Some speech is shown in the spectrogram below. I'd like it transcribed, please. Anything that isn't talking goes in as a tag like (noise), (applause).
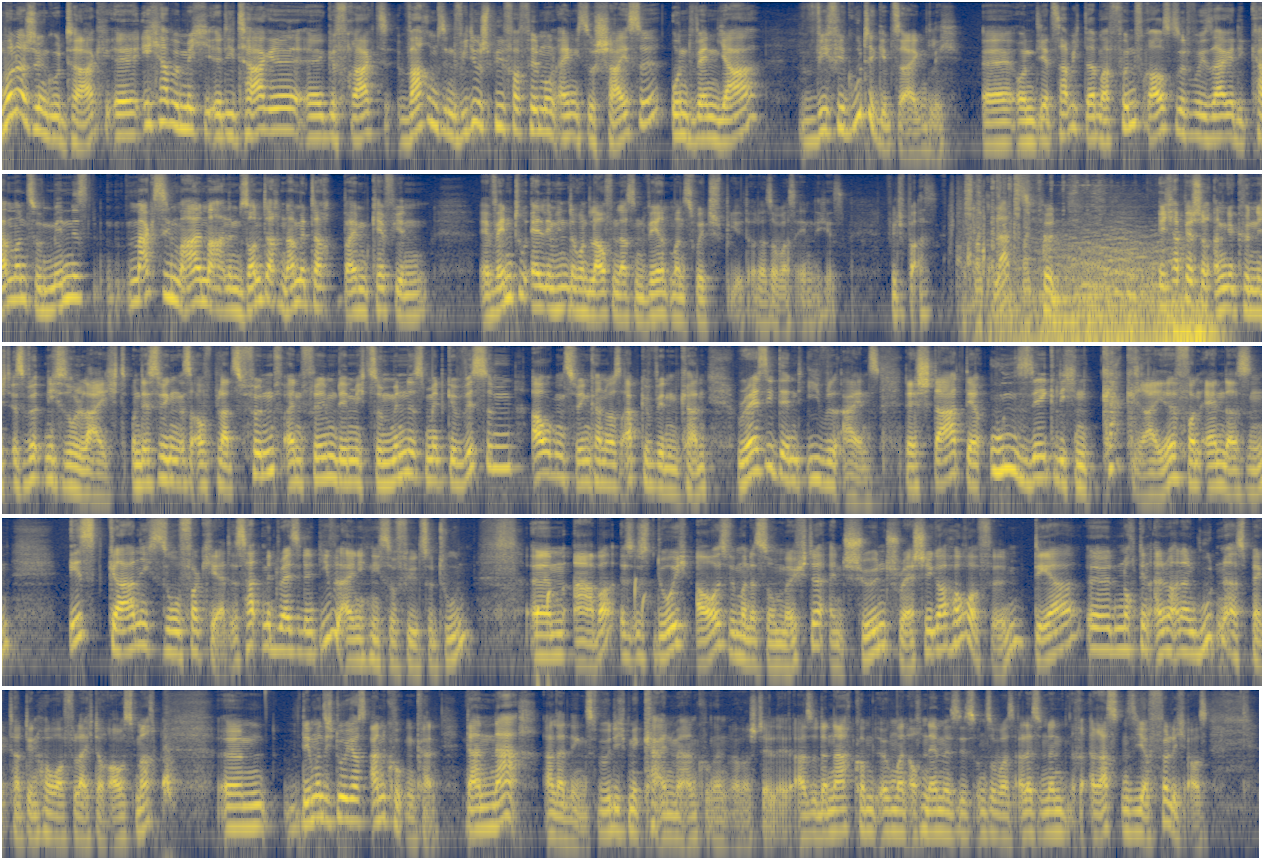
Wunderschönen guten Tag. Äh, ich habe mich äh, die Tage äh, gefragt, warum sind Videospielverfilmungen eigentlich so scheiße? Und wenn ja, wie viel gute gibt es eigentlich? Und jetzt habe ich da mal fünf rausgesucht, wo ich sage, die kann man zumindest maximal mal an einem Sonntagnachmittag beim Käffchen eventuell im Hintergrund laufen lassen, während man Switch spielt oder sowas ähnliches. Viel Spaß. Platz 5. Ich habe ja schon angekündigt, es wird nicht so leicht. Und deswegen ist auf Platz 5 ein Film, dem ich zumindest mit gewissem Augenzwinkern was abgewinnen kann. Resident Evil 1. Der Start der unsäglichen Kackreihe von Anderson ist gar nicht so verkehrt. Es hat mit Resident Evil eigentlich nicht so viel zu tun, ähm, aber es ist durchaus, wenn man das so möchte, ein schön trashiger Horrorfilm, der äh, noch den einen oder anderen guten Aspekt hat, den Horror vielleicht auch ausmacht, ähm, den man sich durchaus angucken kann. Danach allerdings würde ich mir keinen mehr angucken an eurer Stelle. Also danach kommt irgendwann auch Nemesis und sowas alles und dann rasten sie ja völlig aus.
